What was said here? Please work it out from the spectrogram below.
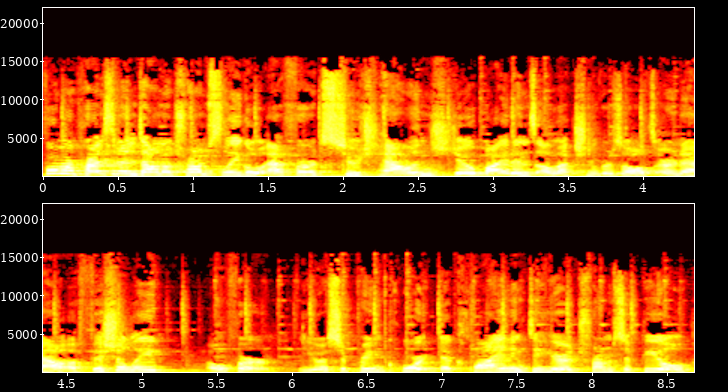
Former President Donald Trump's legal efforts to challenge Joe Biden's election results are now officially over. The U.S. Supreme Court declining to hear Trump's appeal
